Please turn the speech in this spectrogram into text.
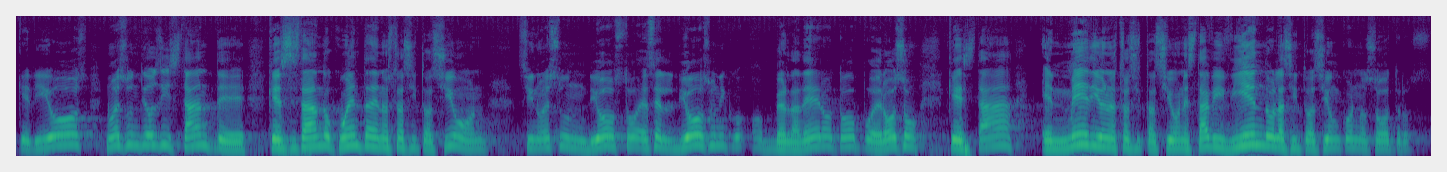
Que Dios no es un Dios distante que se está dando cuenta de nuestra situación, sino es un Dios, es el Dios único, verdadero, todopoderoso, que está en medio de nuestra situación, está viviendo la situación con nosotros.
